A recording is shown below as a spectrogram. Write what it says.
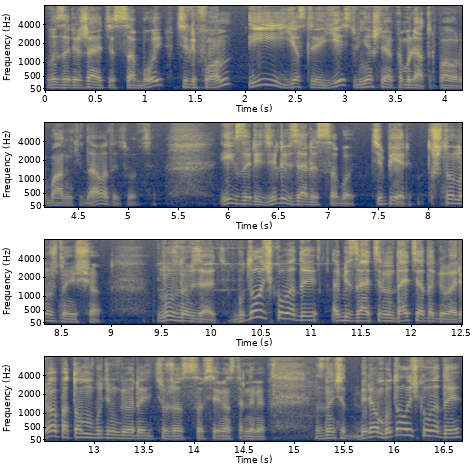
вы заряжаете с собой телефон и, если есть, внешний аккумулятор, пауэрбанки, да, вот эти вот все. Их зарядили, взяли с собой. Теперь, что нужно еще? Нужно взять бутылочку воды, обязательно, дайте я договорю, а потом будем говорить уже со всеми остальными. Значит, берем бутылочку воды,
